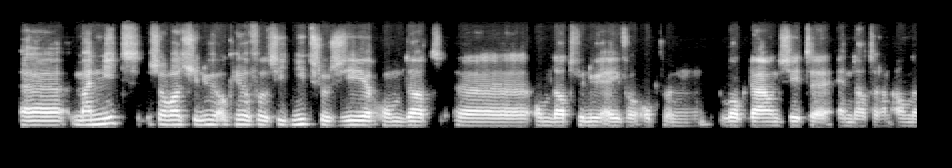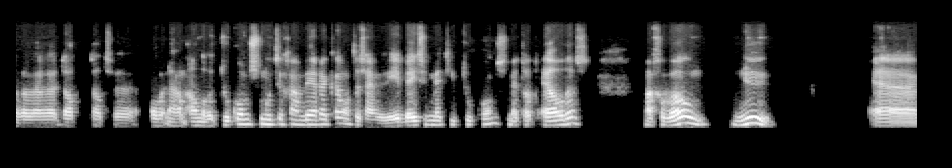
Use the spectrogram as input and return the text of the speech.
Uh, maar niet zoals je nu ook heel veel ziet, niet zozeer omdat, uh, omdat we nu even op een lockdown zitten en dat, er een andere, dat, dat we naar een andere toekomst moeten gaan werken. Want dan zijn we weer bezig met die toekomst, met dat elders. Maar gewoon nu. Uh,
